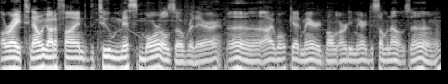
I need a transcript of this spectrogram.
Alright, now we gotta find the two Miss Morals over there. Uh, I won't get married while I'm already married to someone else. Uh.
